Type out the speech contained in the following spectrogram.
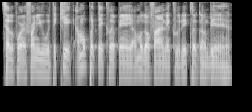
teleport in front of you with the kick. I'm gonna put that clip in. I'm gonna go find that clip. That clip gonna be in here.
